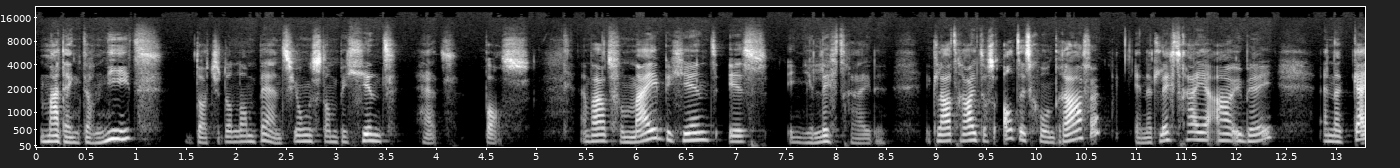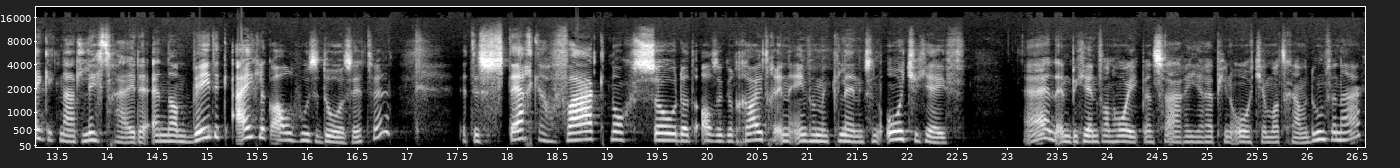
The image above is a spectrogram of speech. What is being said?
Maar denk dan niet dat je dan bent. Jongens, dan begint het pas. En waar het voor mij begint is in je lichtrijden. Ik laat ruiters altijd gewoon draven in het lichtrijden AUB. En dan kijk ik naar het lichtrijden en dan weet ik eigenlijk al hoe ze doorzitten. Het is sterker vaak nog zo dat als ik een ruiter in een van mijn clinics een oortje geef. Hè, in het begin van, hoi, ik ben Sarah, hier heb je een oortje wat gaan we doen vandaag?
